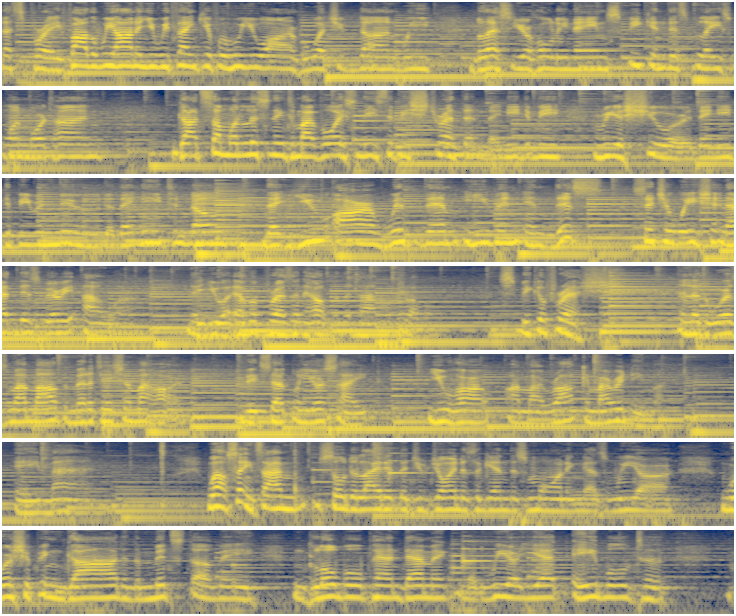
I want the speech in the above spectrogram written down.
Let's pray. Father, we honor you. We thank you for who you are and for what you've done. We bless your holy name. Speak in this place one more time. God, someone listening to my voice needs to be strengthened. They need to be reassured. They need to be renewed. They need to know that you are with them even in this situation at this very hour, that you are ever present help in the time of trouble. Speak afresh, and let the words of my mouth and the meditation of my heart be acceptable in your sight. You are, are my rock and my redeemer. Amen. Well, Saints, I'm so delighted that you've joined us again this morning as we are worshiping God in the midst of a global pandemic, but we are yet able to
